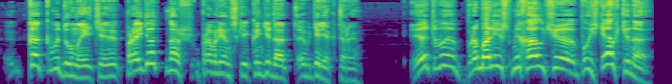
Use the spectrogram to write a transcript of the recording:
— Как вы думаете, пройдет наш правленский кандидат в директоры? — Это вы про Бориса Михайловича Пустявкина?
